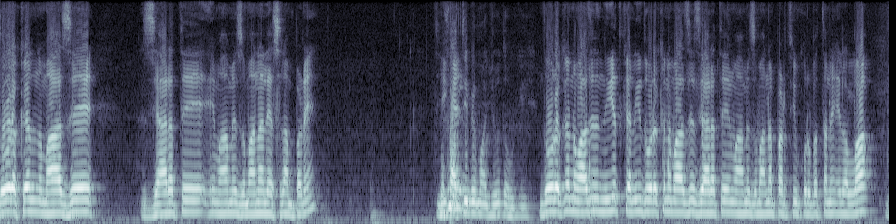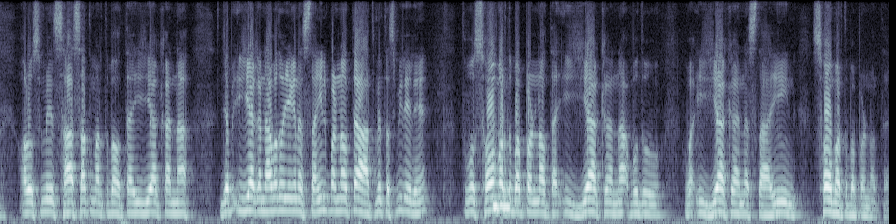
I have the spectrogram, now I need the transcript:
دو رکعت نماز زیارت امام زمانہ علیہ السلام پڑھیں۔ مفاتی میں موجود ہوگی۔ دو رکعت نماز نیت کرنی دو رکعت نماز زیارت امام زمانہ پڑھتی ہوں قربتاً اللہ اور اس میں سات سات مرتبہ ہوتا ہے عیا کا نا جب عیا کا نابد ہو یہ کہ نستعین پڑھنا ہوتا ہے ہاتھ میں تسبیح لے لیں تو وہ سو مرتبہ پڑھنا ہوتا ہے۔ عیا کا نابد و عیا کا نستعین سو مرتبہ پڑھنا ہوتا ہے۔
